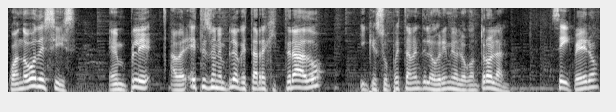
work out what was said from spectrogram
cuando vos decís empleo. A ver, este es un empleo que está registrado y que supuestamente los gremios lo controlan. Sí. Pero.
